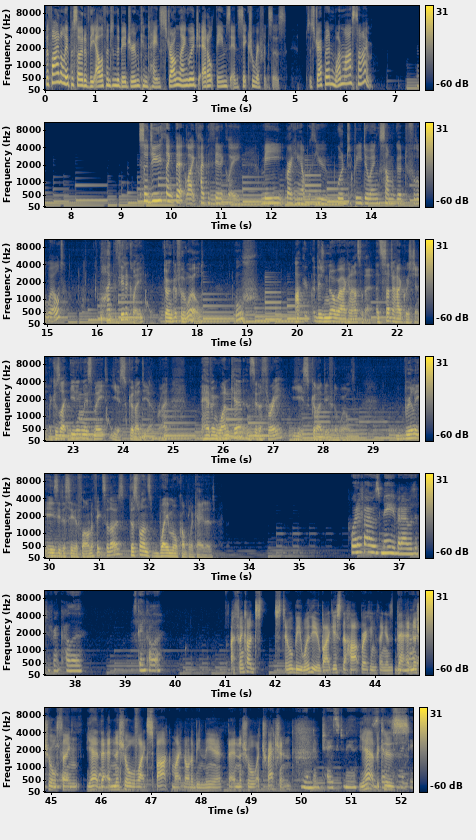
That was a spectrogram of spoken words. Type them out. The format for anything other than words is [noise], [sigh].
The final episode of The Elephant in the Bedroom contains strong language, adult themes, and sexual references. So strap in one last time. So, do you think that, like, hypothetically, me breaking up with you would be doing some good for the world? Hypothetically, doing good for the world? Oof. I, there's no way I can answer that. It's such a hard question because, like, eating less meat, yes, good idea, right? Having one kid instead of three, yes, good idea for the world. Really easy to see the flow on effects of those. This one's way more complicated. What if I was me, but I was a different color, skin color? I think I'd still be with you, but I guess the heartbreaking thing is that might have initial thing. like- Yeah, that initial like spark might not have been there. That initial attraction. You wouldn't have chased me. Yeah, because-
